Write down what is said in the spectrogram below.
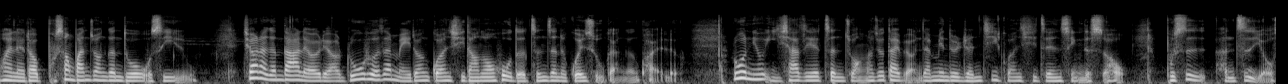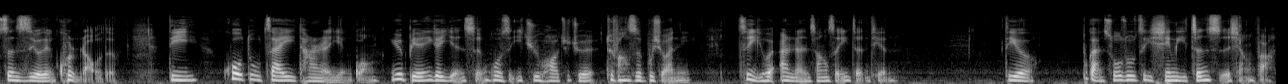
欢迎来到不上班赚更多，我是易如，接下来跟大家聊一聊如何在每一段关系当中获得真正的归属感跟快乐。如果你有以下这些症状，那就代表你在面对人际关系这件事情的时候，不是很自由，甚至是有点困扰的。第一，过度在意他人眼光，因为别人一个眼神或是一句话，就觉得对方是不喜欢你，自己会黯然伤神一整天。第二，不敢说出自己心里真实的想法。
